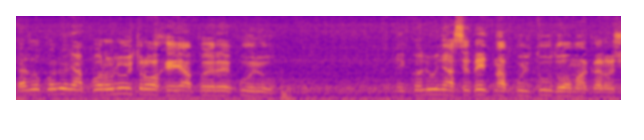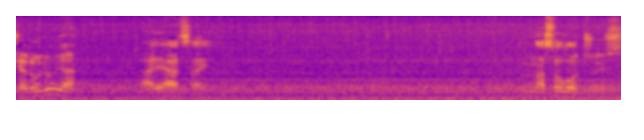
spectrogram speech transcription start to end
Кажу, Колюня, порулюй трохи, я перекурю. І Колюня сидить на пульту вдома, коротше, рулює, а я цей. Насолоджуюсь.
